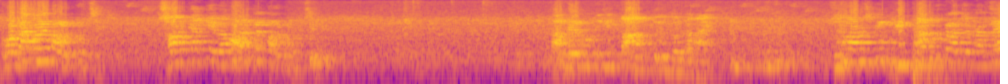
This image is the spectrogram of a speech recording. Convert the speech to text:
গোটা করে পালন করছে। সরকারকে ব্যবহার করে পালন করছে। তাদের মধ্যে কিন্তু আন্তরিকতা নাই। শুধু মানুষকে বিভ্রান্ত করার জন্য আছে।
